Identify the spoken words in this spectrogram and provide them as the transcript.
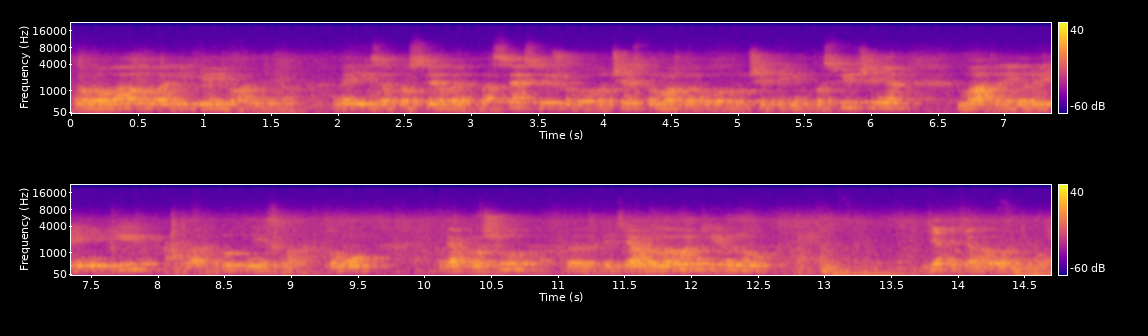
Коновалова Лідія Іванівна. Ми їх запросили на сесію, щоб урочисто можна було вручити їм посвідчення матері героїні і нагрудний знак. Тому я прошу е, Тетяну Леонтьевну. Є Тетяна Леонтіївна?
